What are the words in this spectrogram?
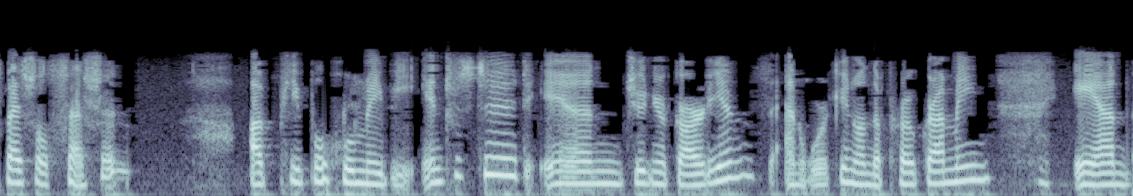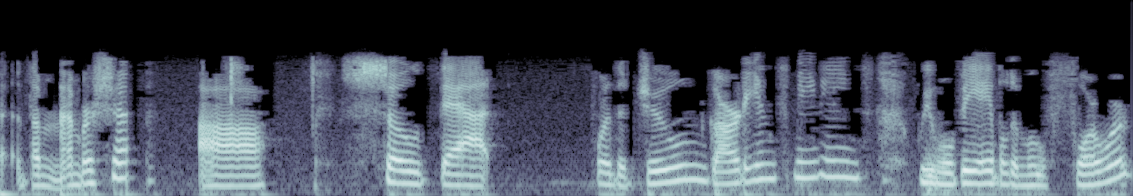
special session of people who may be interested in Junior Guardians and working on the programming and the membership uh, so that for the June Guardians meetings, we will be able to move forward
